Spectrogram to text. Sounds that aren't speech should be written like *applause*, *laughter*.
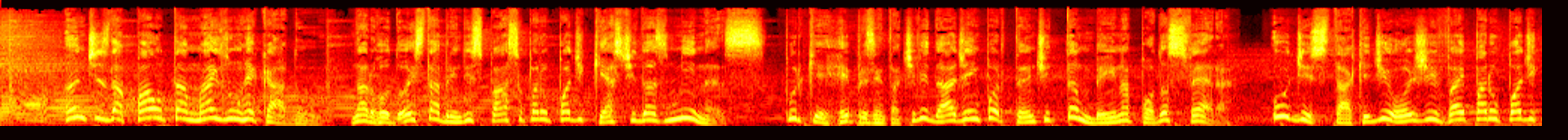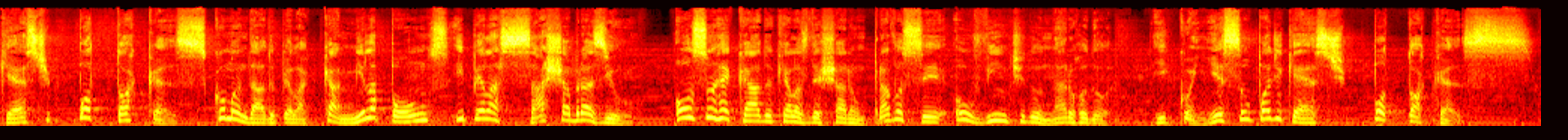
Antes da pauta, mais um recado. Naruhodô está abrindo espaço para o podcast das Minas, porque representatividade é importante também na podosfera. O destaque de hoje vai para o podcast Potocas, comandado pela Camila Pons e pela Sasha Brasil. Ouça o recado que elas deixaram para você, ouvinte do Naruhodô, e conheça o podcast Potocas.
